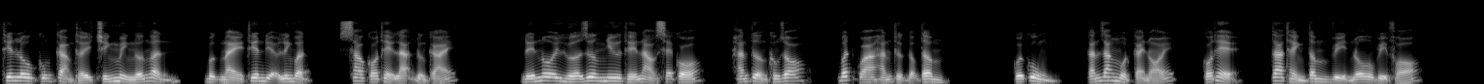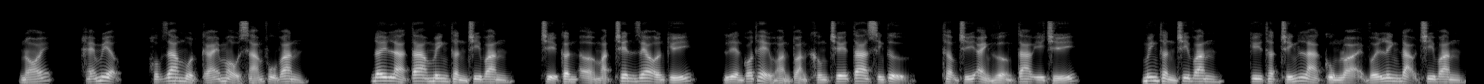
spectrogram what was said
Thiên lô cũng cảm thấy chính mình ngớ ngẩn, bực này thiên địa linh vật, sao có thể lạn đường cái. Đến nỗi hứa dương như thế nào sẽ có, hắn tưởng không rõ, bất quá hắn thực động tâm. Cuối cùng, cắn răng một cái nói, có thể, ta thành tâm vì nô vì phó. Nói, hé miệng, hộc ra một cái màu xám phù văn. Đây là ta minh thần chi văn, chỉ cần ở mặt trên gieo ấn ký, liền có thể hoàn toàn khống chế ta sinh tử, thậm chí ảnh hưởng ta ý chí. Minh thần chi văn, kỳ thật chính là cùng loại với linh đạo chi văn,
